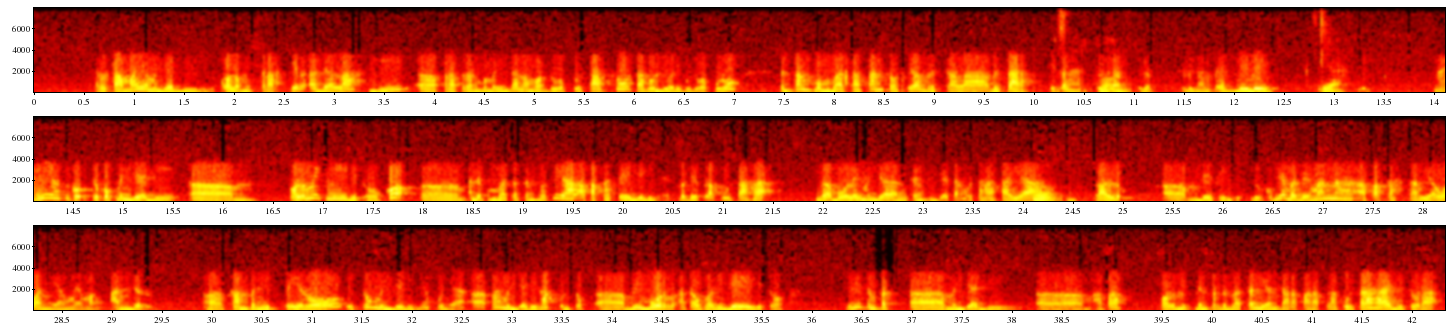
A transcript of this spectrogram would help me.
terutama yang menjadi polemik terakhir adalah di uh, peraturan pemerintah nomor 21 tahun 2020 tentang pembatasan sosial berskala besar. Kita besar. sudah oh. sudah dengan PSBB. Iya. Nah ini yang cukup cukup menjadi um, polemik nih gitu. Kok um, ada pembatasan sosial? Apakah saya jadi sebagai pelaku usaha nggak boleh menjalankan kegiatan usaha saya? Hmm. Lalu um, definisi hukumnya bagaimana? Apakah karyawan yang memang under uh, company payroll itu menjadinya punya apa menjadi hak untuk uh, libur atau holiday gitu? Ini sempat uh, menjadi um, apa polemik dan perdebatan di antara para pelaku usaha gitu, Ra.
